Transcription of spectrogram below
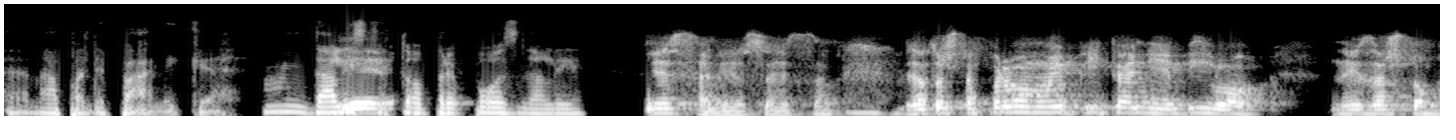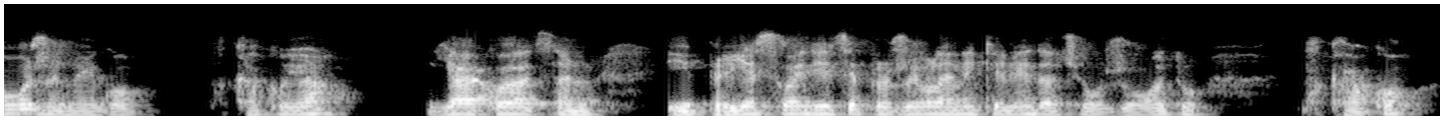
e, napade panike. Mm, da li ste to prepoznali? Jesam, jesam, jesam. Mhm. Zato što prvo moje pitanje je bilo ne zašto Bože, nego pa kako ja? Ja koja sam i prije svoje djece proživjela neke nedaće u životu, pa kako?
